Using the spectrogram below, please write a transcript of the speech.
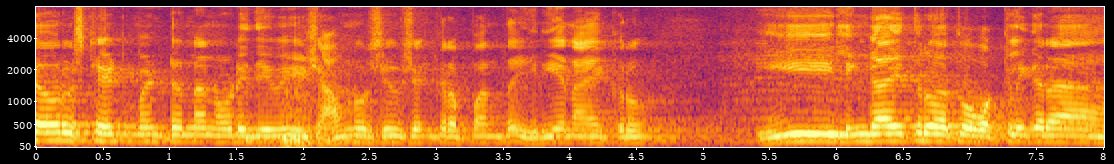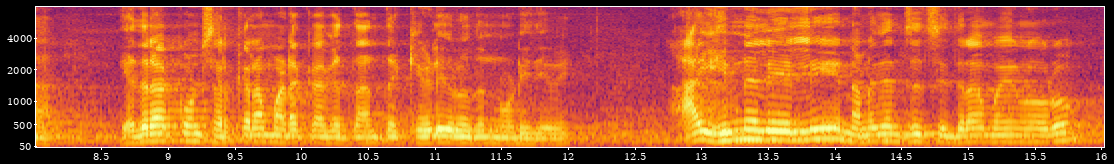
ಅವರು ಸ್ಟೇಟ್ಮೆಂಟನ್ನು ನೋಡಿದ್ದೀವಿ ಶಾಮನೂರು ಶಿವಶಂಕರಪ್ಪ ಅಂತ ಹಿರಿಯ ನಾಯಕರು ಈ ಲಿಂಗಾಯತರು ಅಥವಾ ಒಕ್ಕಲಿಗರ ಎದುರಾಕೊಂಡು ಸರ್ಕಾರ ಮಾಡೋಕ್ಕಾಗತ್ತಾ ಅಂತ ಕೇಳಿರೋದನ್ನು ನೋಡಿದ್ದೀವಿ ಆ ಹಿನ್ನೆಲೆಯಲ್ಲಿ ನನಗನ್ಸಿದ ಸಿದ್ದರಾಮಯ್ಯನವರು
